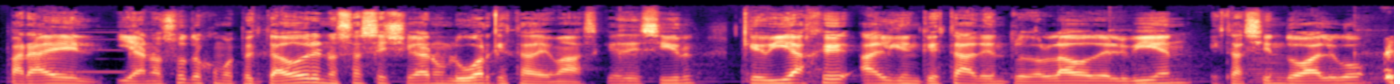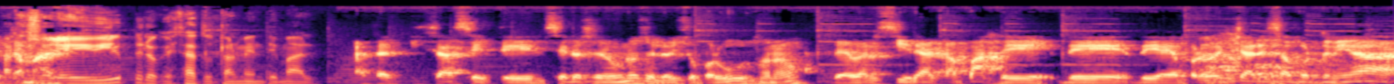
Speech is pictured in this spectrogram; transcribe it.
para él y a nosotros como espectadores nos hace llegar a un lugar que está de más. Que es decir, que viaje alguien que está dentro del lado del bien, está haciendo algo Está para mal. sobrevivir, pero que está totalmente mal. Hasta quizás este, el 001 se lo hizo por gusto, ¿no? De ver si era capaz de, de- de aprovechar esa oportunidad.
